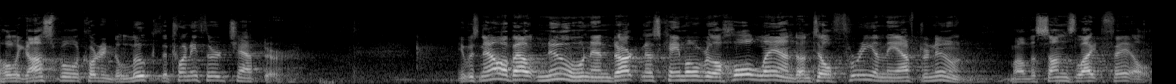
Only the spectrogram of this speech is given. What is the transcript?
The Holy Gospel according to Luke, the 23rd chapter. It was now about noon, and darkness came over the whole land until three in the afternoon, while the sun's light failed.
